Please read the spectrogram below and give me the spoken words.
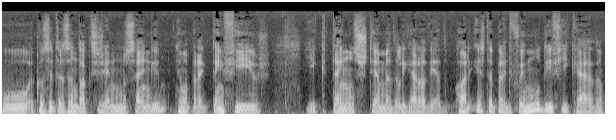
o, a concentração de oxigênio no sangue, é um aparelho que tem fios e que tem um sistema de ligar ao dedo. Ora, este aparelho foi modificado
